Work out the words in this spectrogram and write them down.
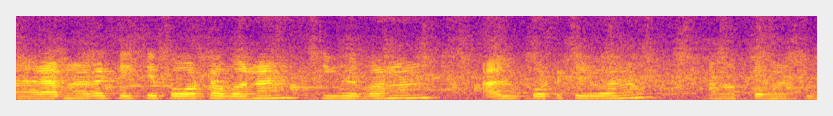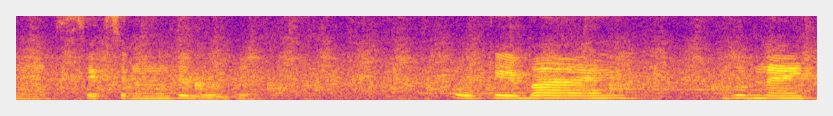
আর আপনারা কে কে পরোটা বানান, কীভাবে বানান, আলু পরোটা কীভাবে বানান, আমার কমেন্ট সেকশনের মধ্যে বলবেন। ওকে বাই গুড নাইট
